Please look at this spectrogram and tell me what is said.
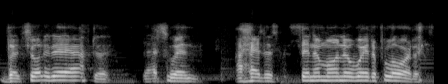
but shortly thereafter, that's when I had to send them on their way to Florida.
